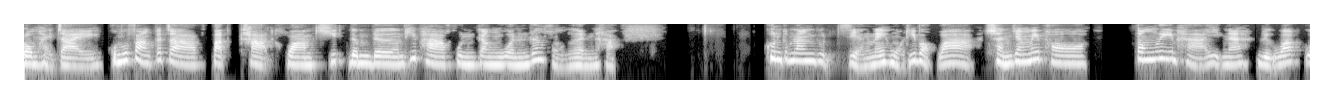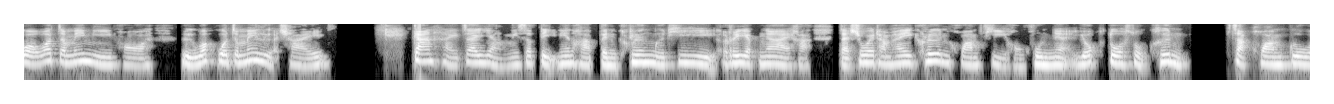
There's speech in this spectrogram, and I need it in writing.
ลมหายใจ คุณผู้ฟังก็จะตัดขาดความคิดเดิมๆที่พาคุณกังวลเรื่องของเงินค่ะ คุณกำลังหยุดเสียงในหัวที่บอกว่า ฉันยังไม่พอ ต้องรีบหาอีกนะ หรือว่ากลัวว่าจะไม่มีพอ หรือว่ากลัวจะไม่เหลือใช้ การหายใจอย่างมีสติเนี่ยนะคะเป็นเครื่องมือที่เรียบง่ายค่ะ แต่ช่วยทำให้คลื่นความถี่ของคุณเนี่ย ยกตัวสูงขึ้น จากความกลัว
